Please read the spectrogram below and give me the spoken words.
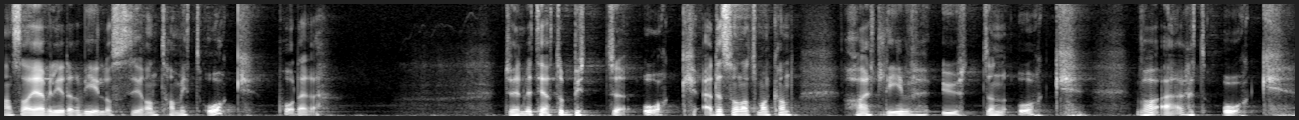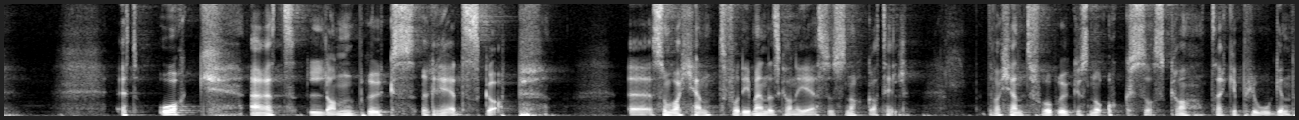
Han sa 'jeg vil gi dere hvile', og så sier han 'ta mitt åk på dere'. Du er invitert til å bytte åk. Er det sånn at man kan ha et liv uten åk? Hva er et åk? Et åk er et landbruksredskap eh, som var kjent for de menneskene Jesus snakka til. Det var kjent for å brukes når okser skal trekke plogen.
